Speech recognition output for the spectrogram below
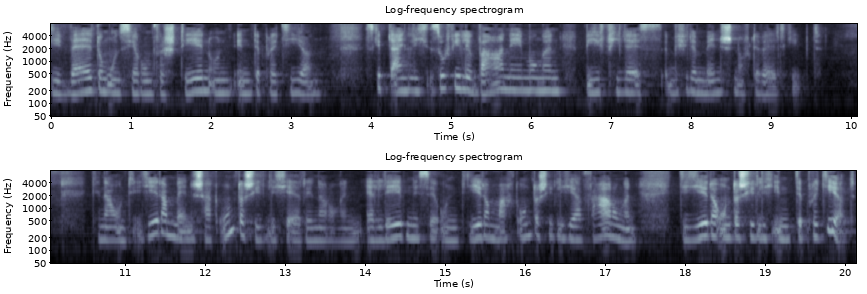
die Welt um uns herum verstehen und interpretieren. Es gibt eigentlich so viele Wahrnehmungen, wie viele, es, wie viele Menschen auf der Welt gibt. Genau, und jeder Mensch hat unterschiedliche Erinnerungen, Erlebnisse und jeder macht unterschiedliche Erfahrungen, die jeder unterschiedlich interpretiert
